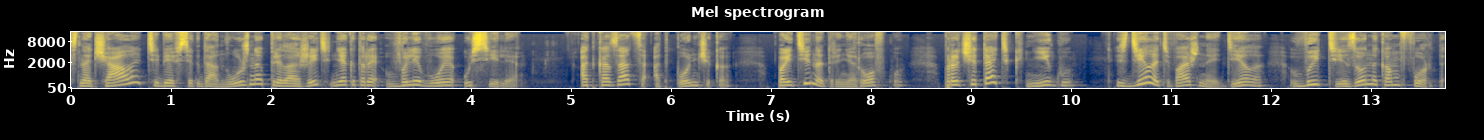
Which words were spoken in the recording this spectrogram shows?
Сначала тебе всегда нужно приложить некоторое волевое усилие – отказаться от пончика, пойти на тренировку, прочитать книгу, сделать важное дело, выйти из зоны комфорта,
